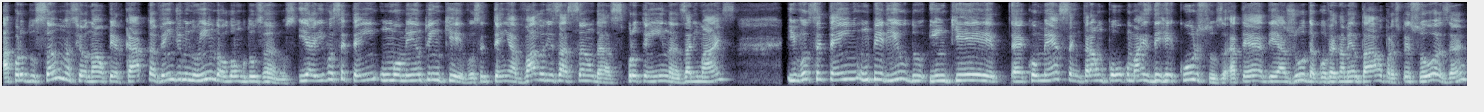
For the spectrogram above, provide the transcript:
a produção nacional per capita vem diminuindo ao longo dos anos. E aí você tem um momento em que você tem a valorização das proteínas animais e você tem um período em que é, começa a entrar um pouco mais de recursos, até de ajuda governamental para as pessoas, né?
